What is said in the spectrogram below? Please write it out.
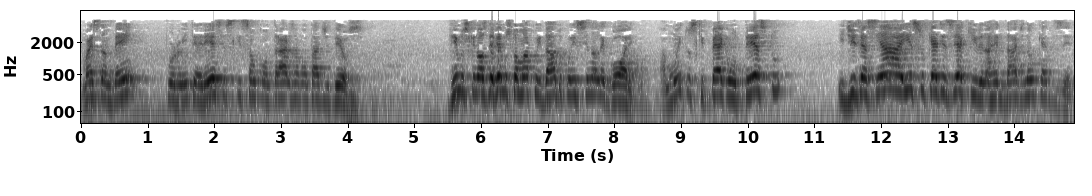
mas também por interesses que são contrários à vontade de Deus. Vimos que nós devemos tomar cuidado com o ensino alegórico. Há muitos que pegam o texto e dizem assim: ah, isso quer dizer aquilo, e na realidade não quer dizer.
